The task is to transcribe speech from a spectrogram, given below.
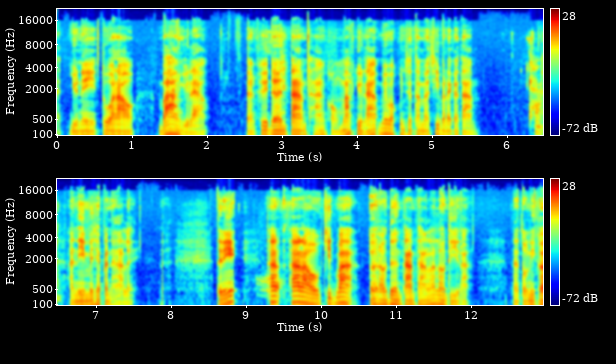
8อยู่ในตัวเราบ้างอยู่แล้วนะคือเดินตามทางของมรรคอยู่แล้ว ไม่ว่าคุณจะทำอาชีพอะไรก็ตามค่ะอันนี้ไม่ใช่ปัญหาเลยนะแต่นี้ถ้าถ้าเราคิดว่า เออเราเดินตามทางแล้วเราดีละนะตรงนี้ก็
